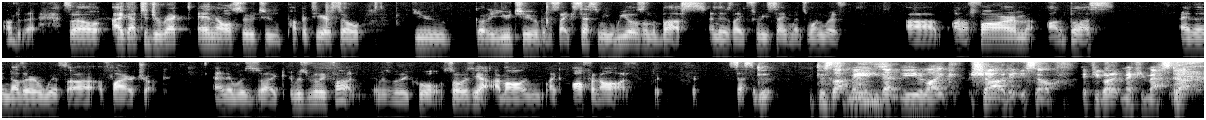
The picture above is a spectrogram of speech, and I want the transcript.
I'll do that." So I got to direct and also to puppeteer. So you go to YouTube and it's like Sesame Wheels on the Bus, and there's like three segments: one with uh, on a farm, on a bus, and another with uh, a fire truck. And it was like it was really fun. It was really cool. So it was, yeah, I'm on like off and on with, with Sesame. Do- Does that mean that you like shouted at yourself if you got it, make you messed up?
